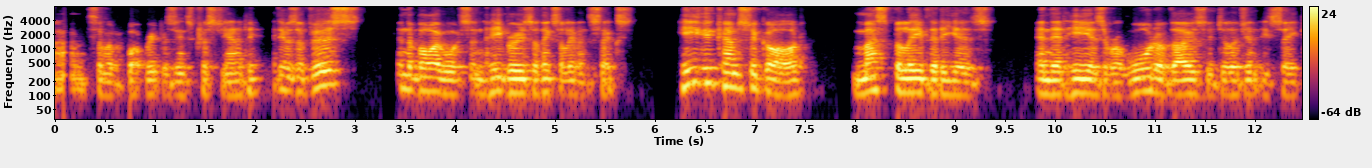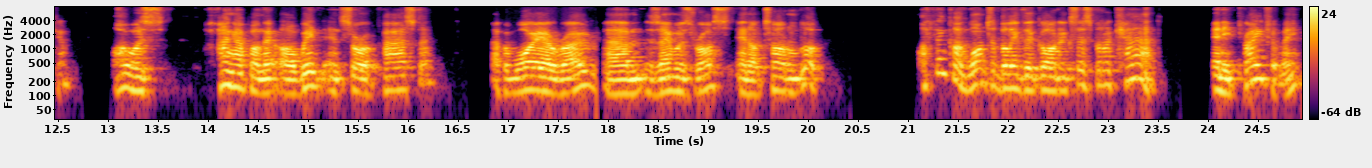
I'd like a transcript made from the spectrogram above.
um, some of what represents Christianity. There was a verse in the Bible, it's in Hebrews, I think it's 11 6. He who comes to God must believe that he is, and that he is a rewarder of those who diligently seek him. I was hung up on that. I went and saw a pastor up at Waio Road. Um, his name was Ross, and I told him, look, I think I want to believe that God exists, but I can't. And he prayed for me.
